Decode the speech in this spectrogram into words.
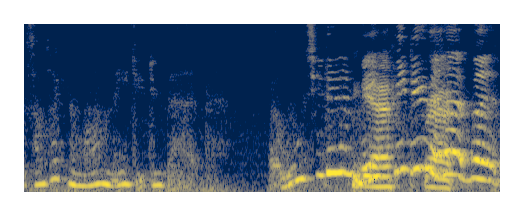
"It sounds like your mom made you do that." Oh, she didn't make Yeah, me do right. that, but.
